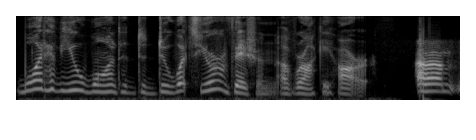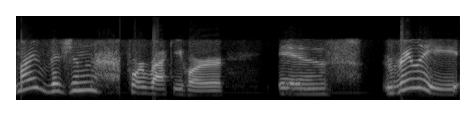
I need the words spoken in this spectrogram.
what have you wanted to do? What's your vision of Rocky Horror? Um, my vision for Rocky Horror is really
